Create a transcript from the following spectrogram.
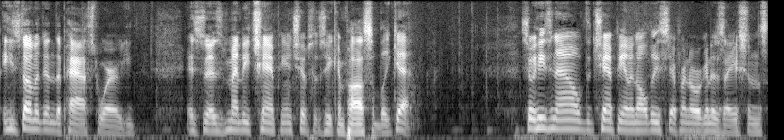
he's done it in the past where he is as many championships as he can possibly get. So he's now the champion in all these different organizations.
